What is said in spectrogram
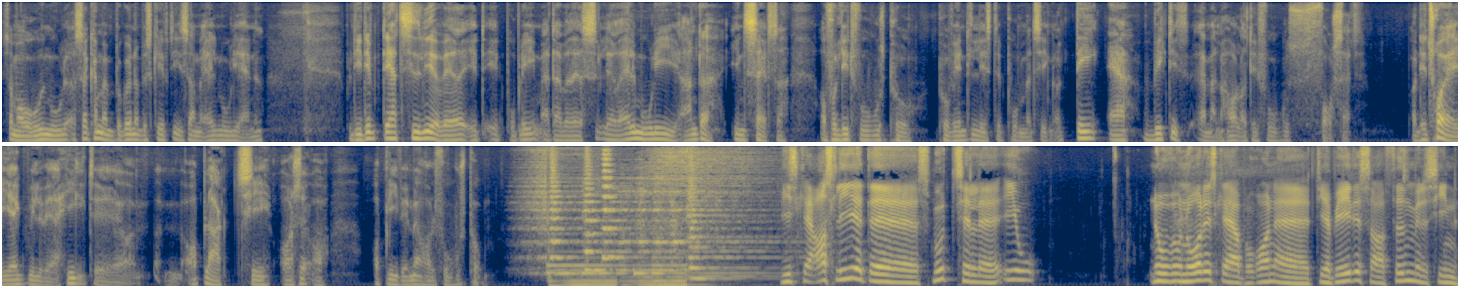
som overhovedet muligt, og så kan man begynde at beskæftige sig med alt muligt andet. Fordi det, det har tidligere været et, et problem, at der har været lavet alle mulige andre indsatser og få lidt fokus på, på ventelisteproblematikken. Og det er vigtigt, at man holder det fokus fortsat. Og det tror jeg, jeg ikke ville være helt øh, oplagt til også at, at blive ved med at holde fokus på. Vi skal også lige et øh, smut til øh, EU. Novo Nordisk er på grund af diabetes og fedmemedicin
